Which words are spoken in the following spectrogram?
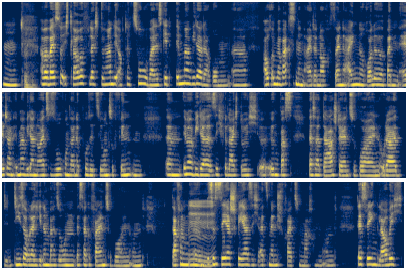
Hm. Mhm. Aber weißt du, ich glaube, vielleicht gehören die auch dazu, weil es geht immer wieder darum, äh, auch im Erwachsenenalter noch seine eigene Rolle bei den Eltern immer wieder neu zu suchen, seine Position zu finden ähm, immer wieder sich vielleicht durch äh, irgendwas besser darstellen zu wollen oder dieser oder jedem Person besser gefallen zu wollen. Und davon mm. äh, ist es sehr schwer, sich als Mensch frei zu machen. Und deswegen glaube ich,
